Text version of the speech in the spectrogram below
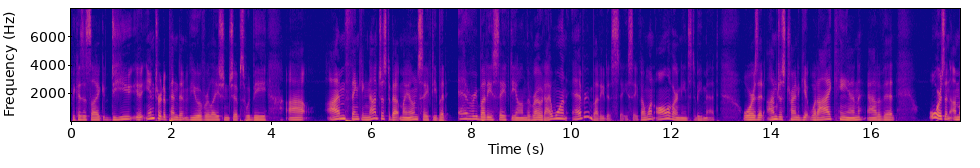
Because it's like, do you, interdependent view of relationships would be, uh, I'm thinking not just about my own safety, but everybody's safety on the road. I want everybody to stay safe. I want all of our needs to be met. Or is it I'm just trying to get what I can out of it? Or is it I'm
